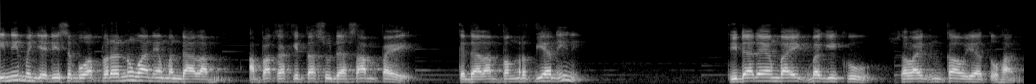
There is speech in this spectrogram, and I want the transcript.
Ini menjadi sebuah perenungan yang mendalam. Apakah kita sudah sampai ke dalam pengertian ini? Tidak ada yang baik bagiku selain Engkau ya Tuhan.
